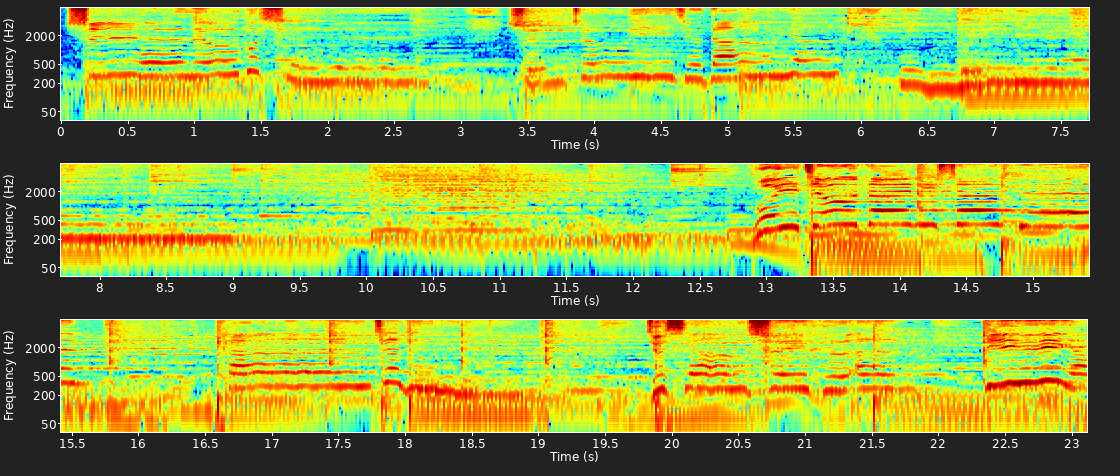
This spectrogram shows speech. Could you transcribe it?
时而流过岁月，水中依旧荡漾那抹涟。我依旧在你身边，看着你，就像水和岸一样，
